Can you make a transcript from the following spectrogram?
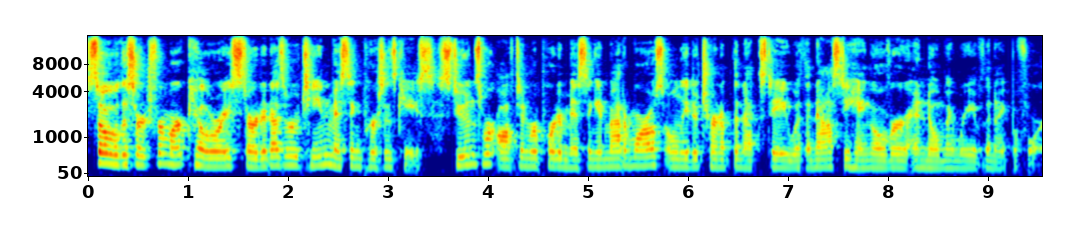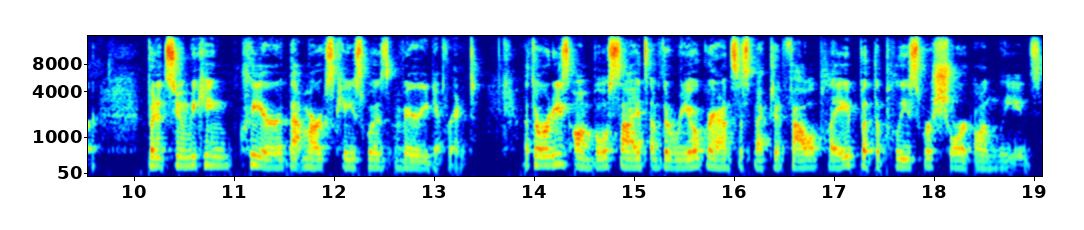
So the search for Mark Kilroy started as a routine missing persons case. Students were often reported missing in Matamoros only to turn up the next day with a nasty hangover and no memory of the night before. But it soon became clear that Mark's case was very different. Authorities on both sides of the Rio Grande suspected foul play, but the police were short on leads.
